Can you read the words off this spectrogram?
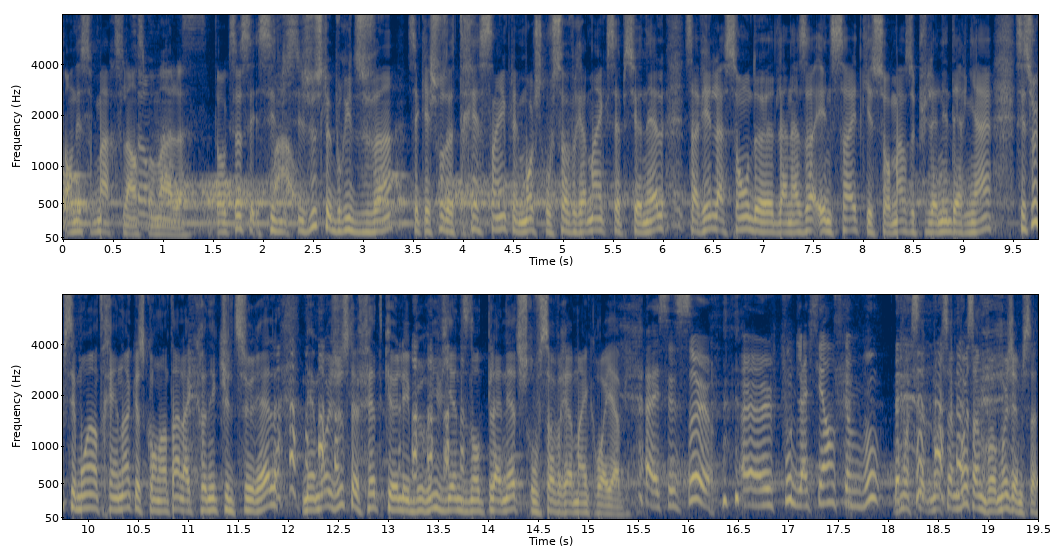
On est sur Mars, là, en Sur ce moment. Là. Donc, ça, c'est Wow. juste le bruit du vent. C'est quelque chose de très simple et moi, je trouve ça vraiment exceptionnel. Ça vient de la sonde de, de la NASA InSight qui est sur Mars depuis l'année dernière. C'est sûr que c'est moins entraînant que ce qu'on entend à la chronique culturelle, mais moi, juste le fait que les bruits viennent d'une autre planète, je trouve ça vraiment incroyable. Euh, c'est sûr, un fou de la science comme vous. Moi, ça, moi, ça- moi, ça me va. Moi, j'aime ça.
